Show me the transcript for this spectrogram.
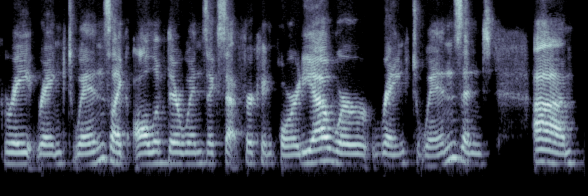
great ranked wins. Like all of their wins except for Concordia were ranked wins, and um,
